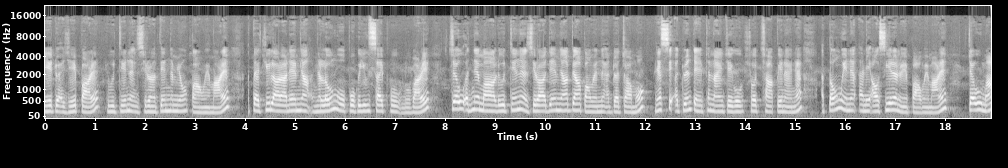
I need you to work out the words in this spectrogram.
ရေးအတွက်အရေးပါတယ်လူတင်းနဲ့ဇီရန်တင်းနှမျိုးပါဝင်ပါတယ်။အသက်ကြီးလာတာနဲ့မျှမျက်လုံးကိုပိုကယူစိုက်ဖို့လိုပါတယ်။ ကျုပ်အနှစ်မှာလူတင်းတဲ့ဇီရာတင်းများပြားပါဝင်တဲ့အတွက်ကြောင့်မို့မျက်စိအတွင်းတင်ဖြစ်နိုင်ခြေကိုရှော့ချပေးနိုင်တဲ့အသုံးဝင်တဲ့အန်တီအောက်ဆီဒန့်တွေပါဝင်ပါတယ်။ကျုပ်မှာ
